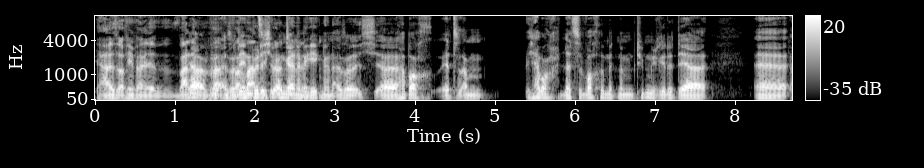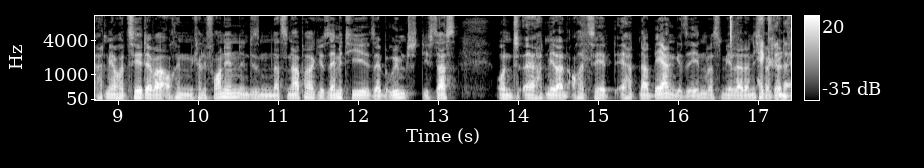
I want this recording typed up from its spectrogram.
ja also auf jeden Fall. Waren, Ja, war- also war- den würde ich ungern begegnen. Also ich äh, habe auch jetzt am, ich habe auch letzte Woche mit einem Typen geredet, der äh, hat mir auch erzählt, der war auch in Kalifornien in diesem Nationalpark Yosemite, sehr berühmt, dies das, und äh, hat mir dann auch erzählt, er hat da Bären gesehen, was mir leider nicht Heckrinder, vergönnt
